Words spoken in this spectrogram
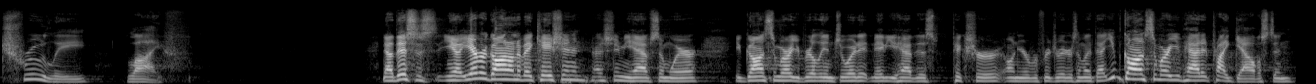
truly life. Now, this is, you know, you ever gone on a vacation? I assume you have somewhere. You've gone somewhere, you've really enjoyed it. Maybe you have this picture on your refrigerator or something like that. You've gone somewhere, you've had it, probably Galveston.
